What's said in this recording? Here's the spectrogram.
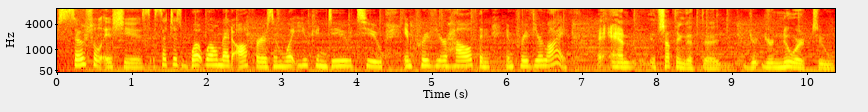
social issues such as what WellMed offers and what you can do to improve your health and improve your life. And it's something that uh, you're, you're newer to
